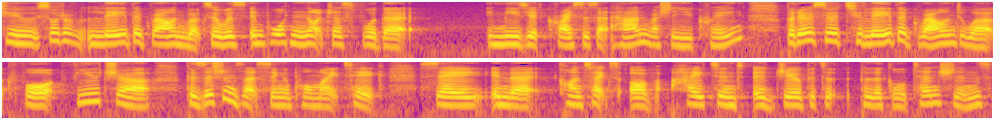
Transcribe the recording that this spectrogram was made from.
to sort of lay the groundwork. So it was important not just for the immediate crisis at hand, Russia Ukraine, but also to lay the groundwork for future positions that Singapore might take, say, in the context of heightened uh, geopolitical tensions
